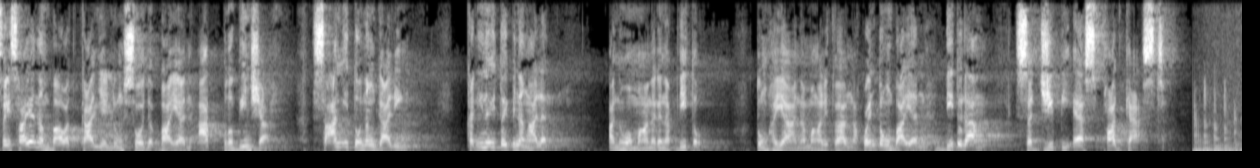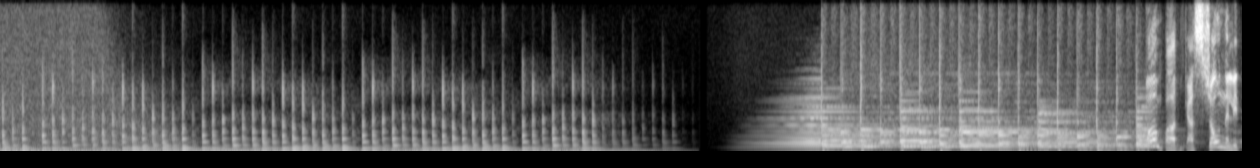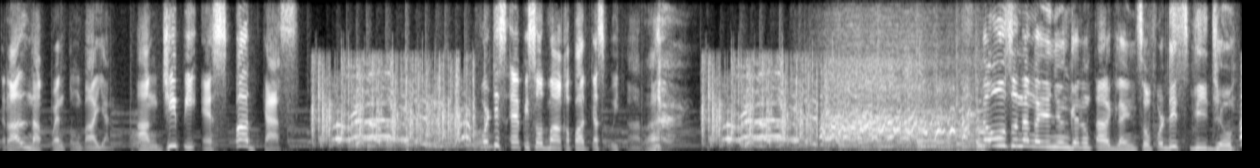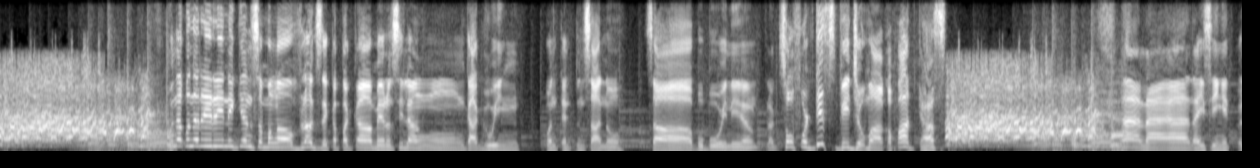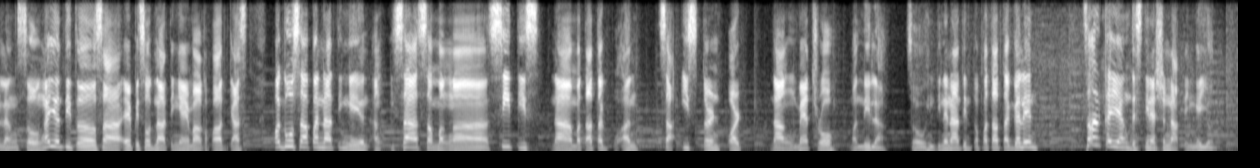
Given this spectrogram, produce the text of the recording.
Kasaysayan ng bawat kalye, lungsod, bayan at probinsya. Saan ito nanggaling? Kanino ito'y pinangalan? Ano ang mga naganap dito? Tunghaya ng mga literal na kwentong bayan dito lang sa GPS Podcast. ang podcast show na literal na kwentong bayan, ang GPS Podcast. For this episode mga kapodcast, uy tara. Nauso na ngayon yung ganong tagline. So for this video, Una ko naririnig yan sa mga vlogs eh kapag ka meron silang gagawing content dun sa ano, sa bubuhay nilang vlog. So for this video mga kapodcast, na, na, naisingit ko lang. So ngayon dito sa episode natin ngayon mga kapodcast, pag-uusapan natin ngayon ang isa sa mga cities na matatagpuan sa eastern part ng Metro Manila. So hindi na natin to patatagalin. Saan kaya ang destination natin ngayon?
